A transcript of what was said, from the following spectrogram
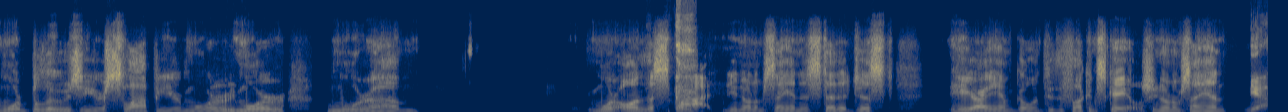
more bluesy or sloppy or more more more um more on the spot. You know what I'm saying? Instead of just here I am going through the fucking scales. You know what I'm saying? Yeah.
